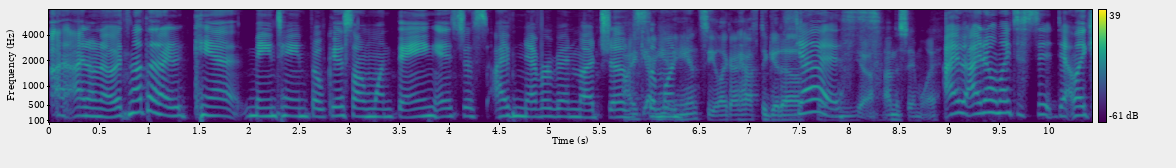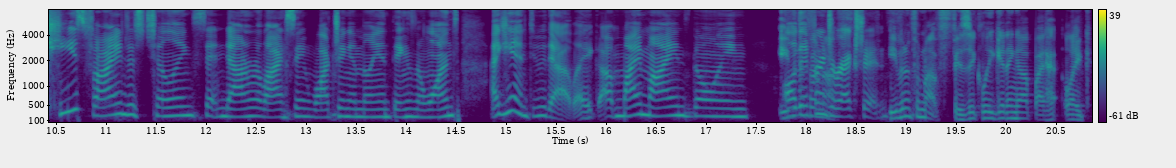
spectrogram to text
I, I don't know. It's not that I can't maintain focus on one thing. It's just I've never been much of I, someone. I get antsy. Like I have to get up. and- Yes. yeah, I'm the same way. I, I don't like to sit down. Like he's fine, just chilling, sitting down, relaxing, watching a million things at once. I can't do that. Like uh, my mind's going all Even I'm different not- directions. Even if I'm not physically getting up, I ha- like.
